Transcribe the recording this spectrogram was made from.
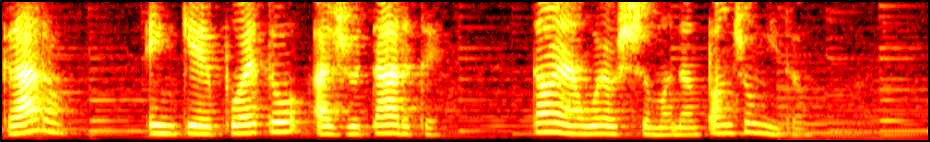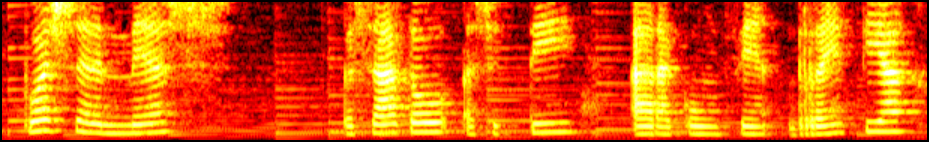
Claro，en qué puedo ayudarte？当然，我有什么能帮助你的？Pues el mes pasado asistí a la conferencia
